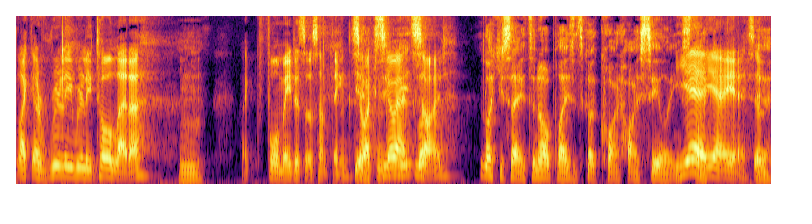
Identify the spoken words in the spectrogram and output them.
like a really really tall ladder, like four meters or something, so. Yeah, I can go you- you- look- outside. Like you say, it's an old place. It's got quite high ceilings. Yeah, like- yeah, yeah. So, yeah.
